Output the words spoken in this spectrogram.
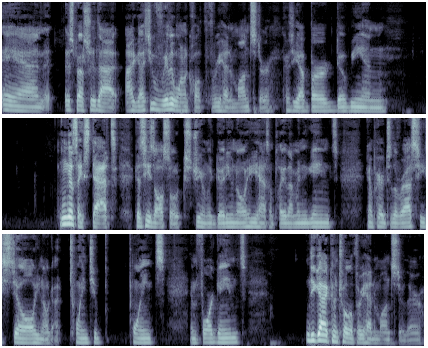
and especially that I guess you really want to call it the three headed monster because you have Berg, Dobbie, and I'm gonna say Staats because he's also extremely good, even though he hasn't played that many games compared to the rest. He's still, you know, got 22 points in four games. Got to control the three headed monster there.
